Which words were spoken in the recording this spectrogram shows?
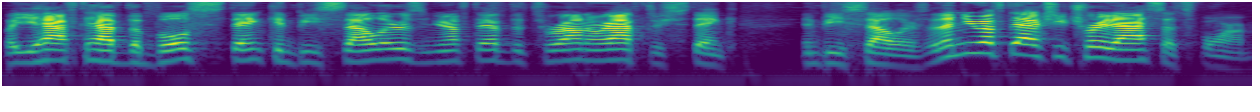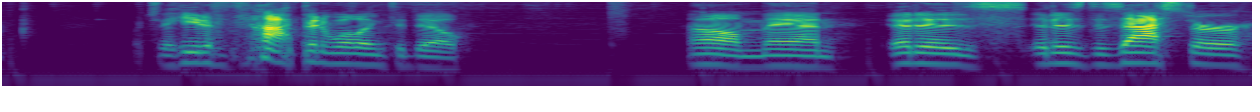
But you have to have the Bulls stink and be sellers, and you have to have the Toronto Raptors stink. and be sellers. And then you have to actually trade assets for them, which the Heat have not been willing to do. Oh man, it is it is disaster.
